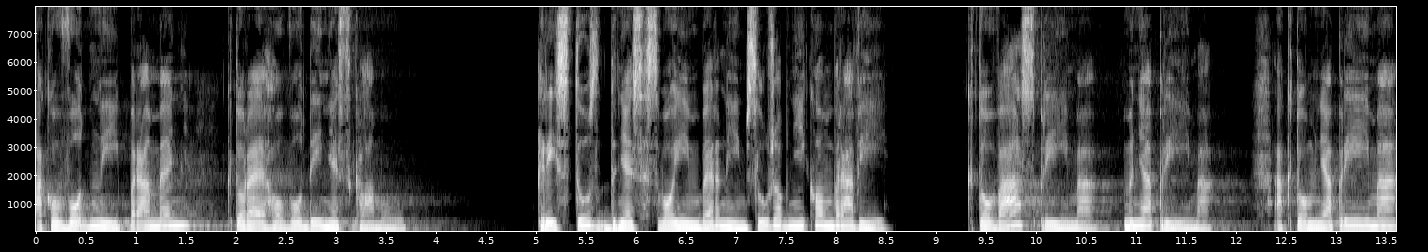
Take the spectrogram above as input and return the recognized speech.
ako vodný prameň, ktorého vody nesklamú. Kristus dnes svojim verným služobníkom vraví Kto vás príjima, mňa príjima. A kto mňa príjima,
